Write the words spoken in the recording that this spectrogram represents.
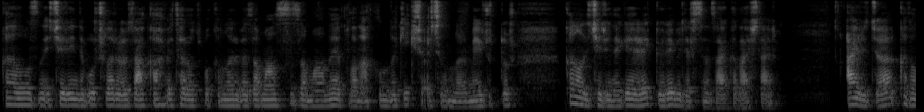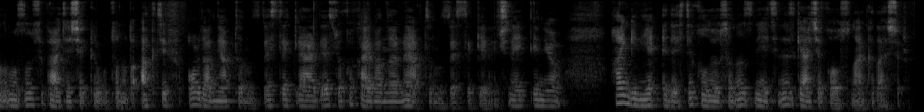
Kanalımızın içeriğinde burçlara özel kahve tarot bakımları ve zamansız zamana yapılan aklımdaki kişi açılımları mevcuttur. Kanal içeriğine gelerek görebilirsiniz arkadaşlar. Ayrıca kanalımızın süper teşekkür butonu da aktif. Oradan yaptığımız desteklerde sokak hayvanlarına yaptığımız desteklerin içine ekleniyor. Hangi niyetle destek oluyorsanız niyetiniz gerçek olsun arkadaşlar.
